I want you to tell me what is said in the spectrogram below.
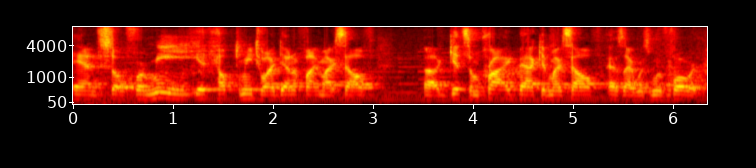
And so for me, it helped me to identify myself uh, get some pride back in myself as I was moved forward.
